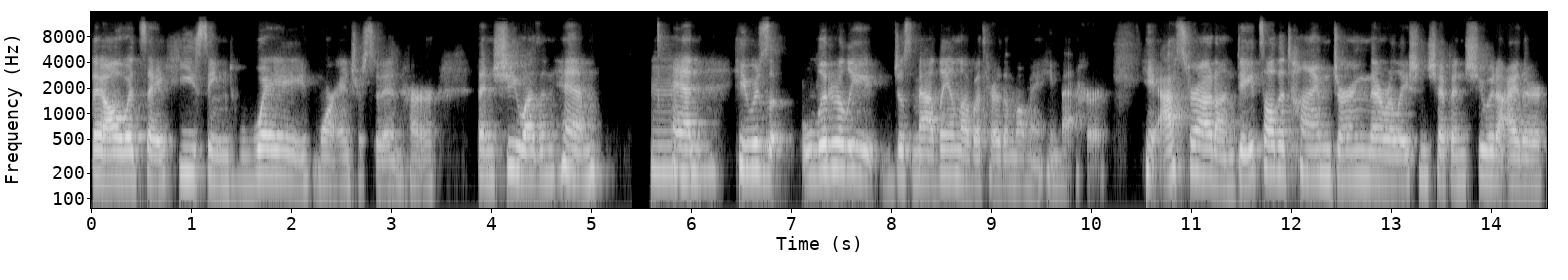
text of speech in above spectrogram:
they all would say he seemed way more interested in her than she was in him Mm. and he was literally just madly in love with her the moment he met her. He asked her out on dates all the time during their relationship, and she would either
